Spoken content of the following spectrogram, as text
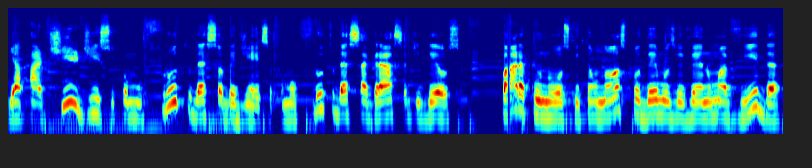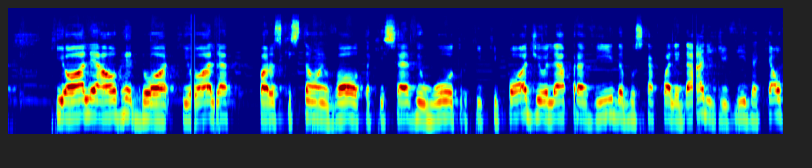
E a partir disso, como fruto dessa obediência, como fruto dessa graça de Deus para conosco, então nós podemos viver numa vida que olha ao redor, que olha para os que estão em volta, que serve o outro, que, que pode olhar para a vida, buscar qualidade de vida, que é o,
